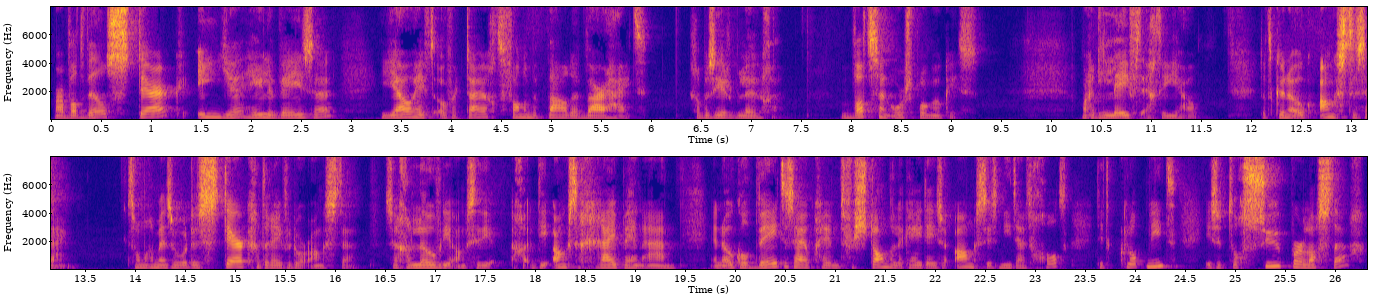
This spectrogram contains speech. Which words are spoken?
Maar wat wel sterk in je hele wezen jou heeft overtuigd van een bepaalde waarheid. Gebaseerd op leugen. Wat zijn oorsprong ook is maar het leeft echt in jou. Dat kunnen ook angsten zijn. Sommige mensen worden sterk gedreven door angsten. Ze geloven die angsten, die, die angsten grijpen hen aan. En ook al weten zij op een gegeven moment verstandelijk: hé, hey, deze angst is niet uit God, dit klopt niet, is het toch super lastig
